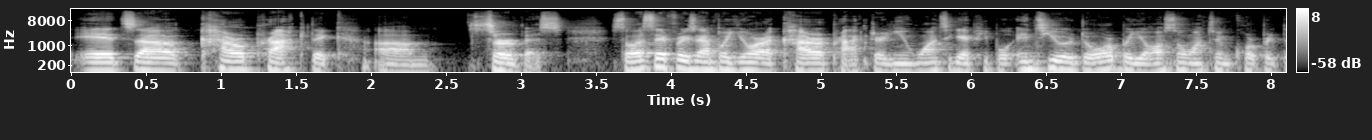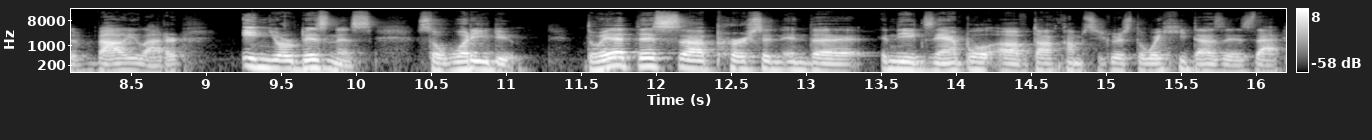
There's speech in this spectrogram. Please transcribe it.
it's a chiropractic um, service. So let's say, for example, you're a chiropractor and you want to get people into your door, but you also want to incorporate the value ladder in your business. So what do you do? the way that this uh, person in the in the example of dot com secrets the way he does it is that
